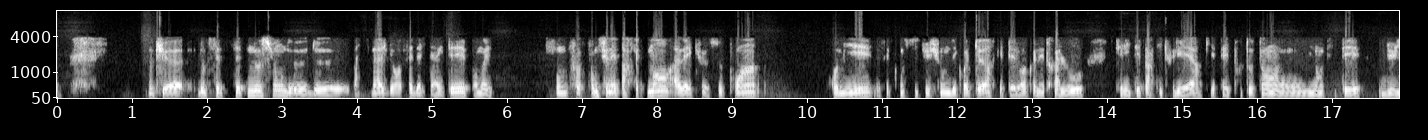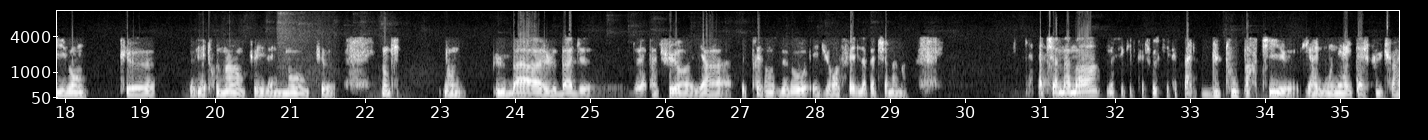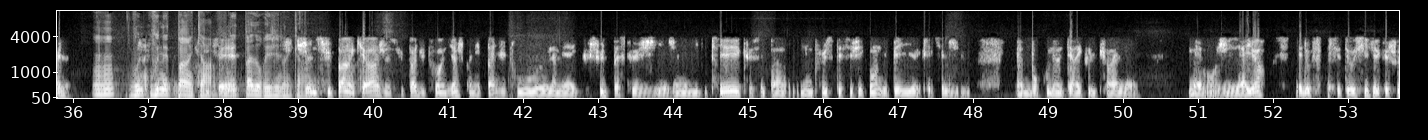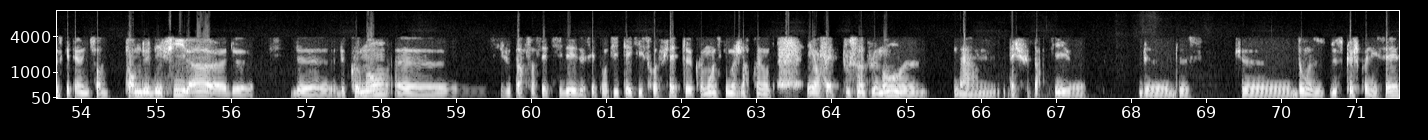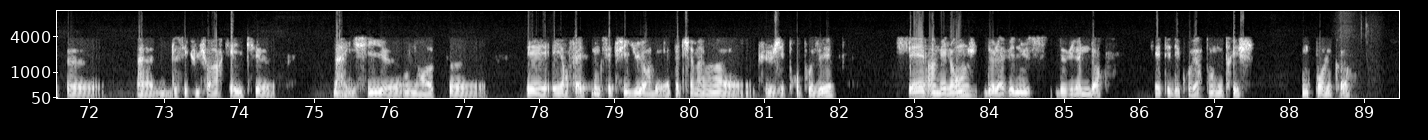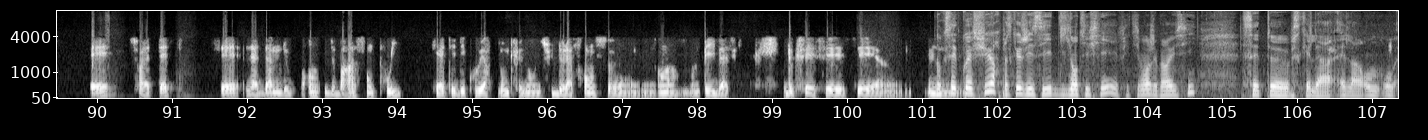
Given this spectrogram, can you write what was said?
Donc euh, donc cette, cette notion de de bah, d'image, de reflet d'altérité, pour moi, fonctionnait parfaitement avec euh, ce point premier de cette constitution d'Équateur, qui était de reconnaître à l'eau qualité particulière, qui était tout autant euh, une entité du vivant que l'être humain ou que les animaux ou que donc dans le bas le bas de, la peinture il y a cette présence de l'eau et du reflet de la Pachamama. La Pachamama, c'est quelque chose qui fait pas du tout partie, euh, je de mon héritage culturel. Mhm. Vous, n'êtes pas un cas, vous n'êtes pas d'origine inca. Je ne suis pas un cas, je ne suis pas du tout indien, je connais pas du tout euh, l'Amérique du Sud parce que j'y ai jamais mis les pieds, que c'est pas non plus spécifiquement des pays avec lesquels j'ai eu beaucoup d'intérêt culturel, euh, mais bon, je les ai ailleurs. Et donc c'était aussi quelque chose qui était une sorte de forme de défi là, euh, de de, de comment, euh, si je pars sur cette idée de cette entité qui se reflète, comment est-ce que moi je la représente Et en fait, tout simplement ben, ben, je suis parti euh, de, de ce que de ce que je connaissais euh, euh, de ces cultures archaïques ben, ici en Europe et, et, en fait donc cette figure de la Pachamama que j'ai proposée c'est un mélange de la Vénus de Willendorf qui a été découverte en Autriche donc pour le corps et sur la tête c'est la dame de, de Brassampouy qui a été découverte donc dans le sud de la France, euh, en, dans le Pays Basque. Donc c'est c'est c'est euh, donc cette coiffure, parce que j'ai essayé d'identifier, effectivement, j'ai pas réussi. Cette, euh, parce qu'elle a, elle a,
